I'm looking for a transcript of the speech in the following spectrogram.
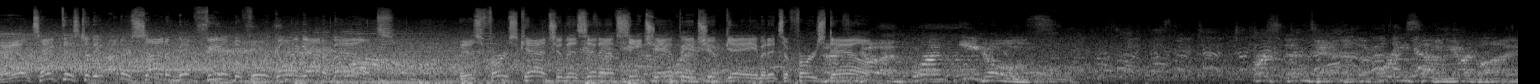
And he'll take this to the other side of midfield before going out of bounds. His first catch in this NFC Championship game, and it's a first down. First and 10 at the 47-yard line.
